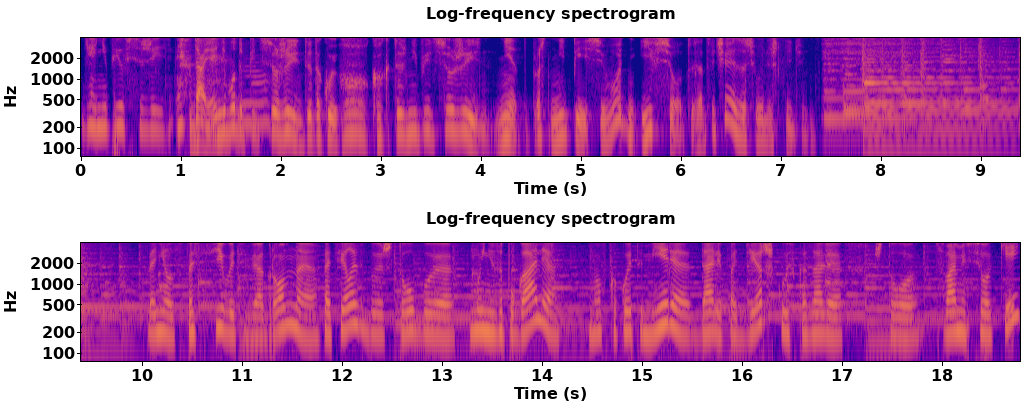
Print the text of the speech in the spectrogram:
Я не пью всю жизнь. Да, я не буду пить всю жизнь. Ты такой, «О, как ты же не пить всю жизнь? Нет, просто не пей сегодня, и все. То есть отвечай за сегодняшний день. Данил, спасибо тебе огромное. Хотелось бы, чтобы мы не запугали, но в какой-то мере дали поддержку и сказали, что с вами все окей,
